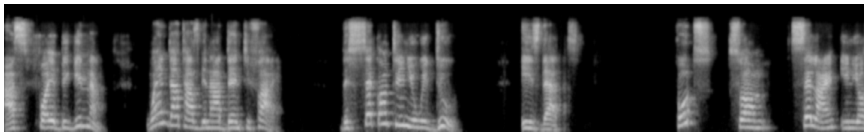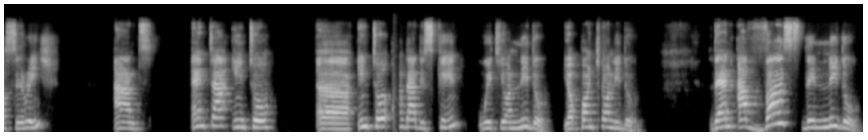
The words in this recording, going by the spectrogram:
as for a beginner. When that has been identified, the second thing you will do is that put some saline in your syringe and enter into, uh, into under the skin with your needle, your puncture needle. Then advance the needle.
